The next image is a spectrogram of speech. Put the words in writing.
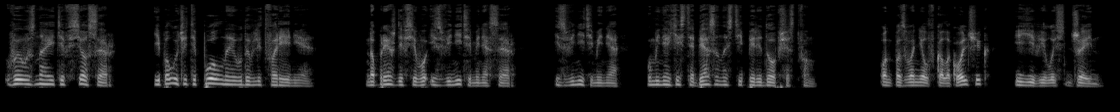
Вы узнаете все, сэр, и получите полное удовлетворение. Но прежде всего извините меня, сэр, извините меня, у меня есть обязанности перед обществом. Он позвонил в колокольчик, и явилась Джейн.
